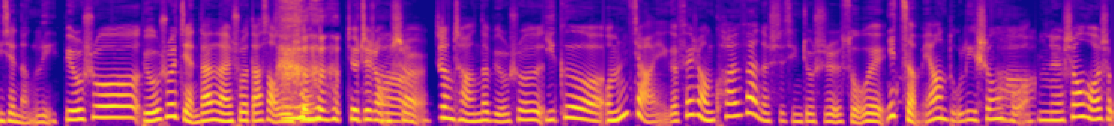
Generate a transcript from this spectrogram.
一些能力，比如说，比如说简单来说，打扫卫生，就这种事儿。正常的，比如说一个，我们讲一个非常宽泛的事情，就是所谓你怎么样独立生活。嗯，生活首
